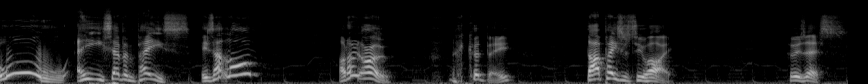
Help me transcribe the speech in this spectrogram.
Ooh, 87 pace. Is that Lahm? I don't know. It could be. That pace is too high. Who is this?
